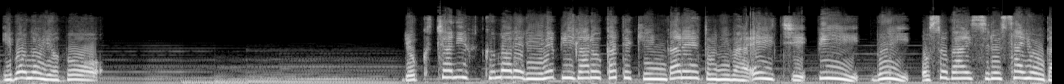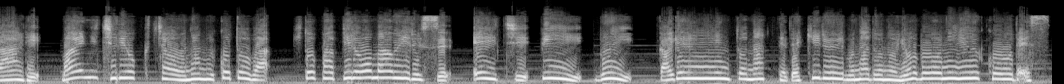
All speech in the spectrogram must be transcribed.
イボの予防。緑茶に含まれるエピガロカテキンガレートには HPV を阻害する作用があり、毎日緑茶を飲むことは、ヒトパピローマウイルス HPV が原因となってできるイボなどの予防に有効です。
